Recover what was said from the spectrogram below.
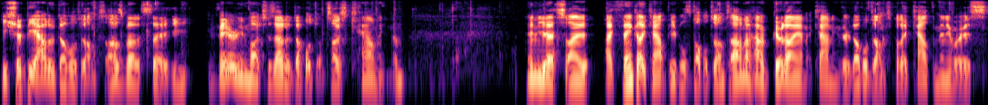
He should be out of double jumps. I was about to say, he very much is out of double jumps. I was counting them. And yes, I, I think I count people's double jumps. I don't know how good I am at counting their double jumps, but I count them anyways.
